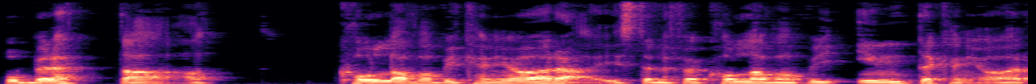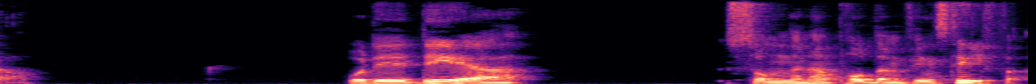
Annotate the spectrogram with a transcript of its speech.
och berätta att kolla vad vi kan göra istället för att kolla vad vi inte kan göra. Och det är det som den här podden finns till för.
